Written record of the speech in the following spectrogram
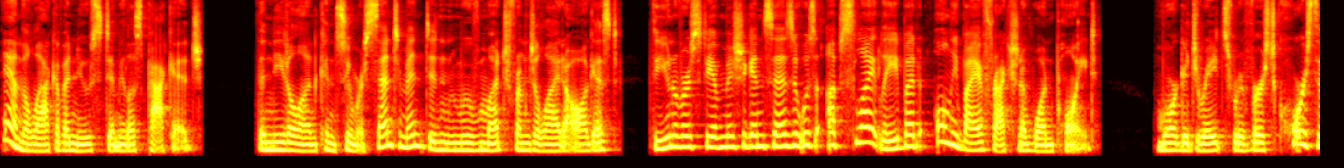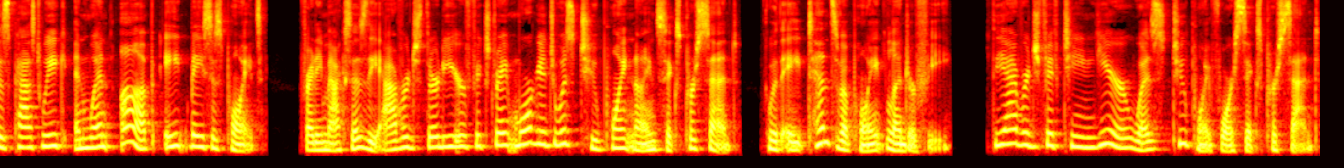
and the lack of a new stimulus package. The needle on consumer sentiment didn't move much from July to August. The University of Michigan says it was up slightly, but only by a fraction of one point. Mortgage rates reversed course this past week and went up 8 basis points. Freddie Mac says the average 30 year fixed rate mortgage was 2.96%, with 8 tenths of a point lender fee. The average 15 year was 2.46%.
